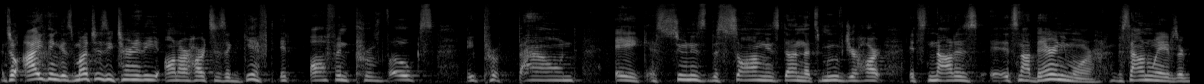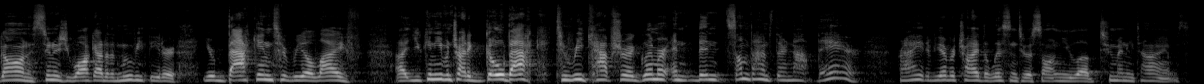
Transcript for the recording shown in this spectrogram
And so I think as much as eternity on our hearts is a gift, it often provokes a profound ache as soon as the song is done that's moved your heart it's not as it's not there anymore. The sound waves are gone. As soon as you walk out of the movie theater you're back into real life. Uh, you can even try to go back to recapture a glimmer and then sometimes they're not there right? Have you ever tried to listen to a song you love too many times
